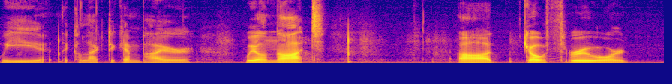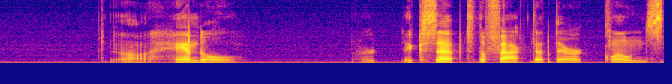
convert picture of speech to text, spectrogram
We, the Galactic Empire, will not uh, go through or uh, handle or accept the fact that there are clones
